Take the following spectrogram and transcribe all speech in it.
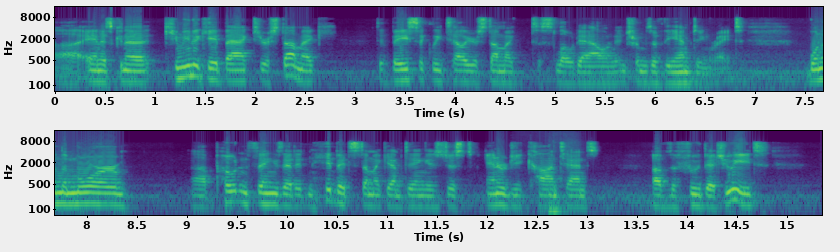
uh, and it's going to communicate back to your stomach to basically tell your stomach to slow down in terms of the emptying rate. One of the more uh, potent things that inhibits stomach emptying is just energy content of the food that you eat.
